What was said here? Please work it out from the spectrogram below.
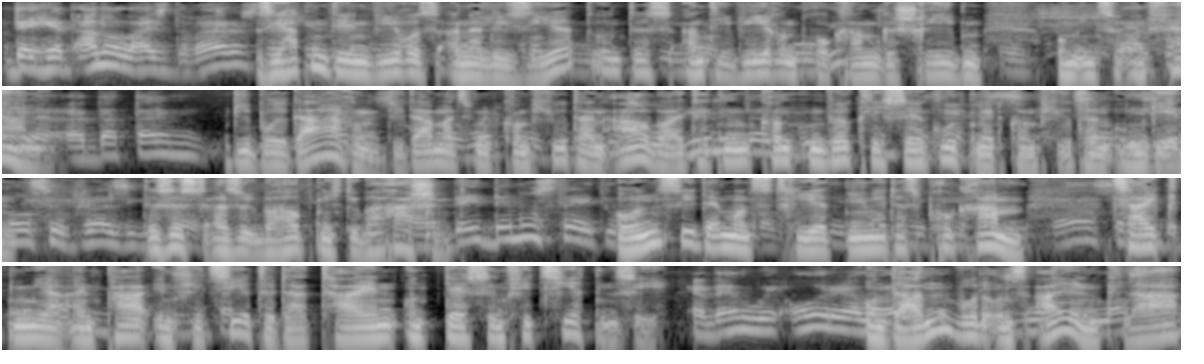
Sie hatten den Virus analysiert und das Antivirenprogramm geschrieben, um ihn zu entfernen. Die Bulgaren, die damals mit Computern arbeiteten, konnten wirklich sehr gut mit Computern umgehen. Das ist also überhaupt nicht überraschend. Und sie demonstrierten mir das Programm, zeigten mir ein paar infizierte Dateien und desinfizierten sie. Und dann wurde uns allen klar,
